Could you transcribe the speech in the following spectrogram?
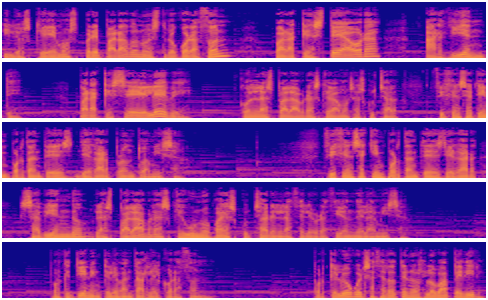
y los que hemos preparado nuestro corazón para que esté ahora ardiente, para que se eleve con las palabras que vamos a escuchar. Fíjense qué importante es llegar pronto a misa. Fíjense qué importante es llegar sabiendo las palabras que uno va a escuchar en la celebración de la misa. Porque tienen que levantarle el corazón. Porque luego el sacerdote nos lo va a pedir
